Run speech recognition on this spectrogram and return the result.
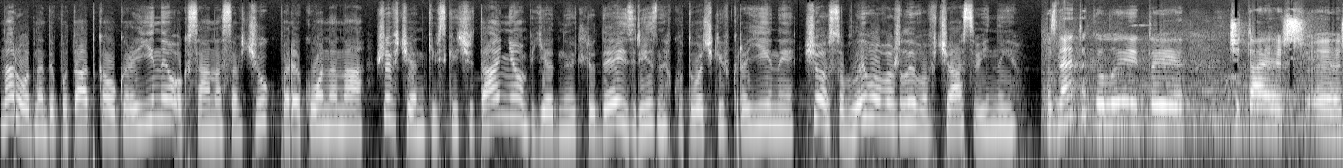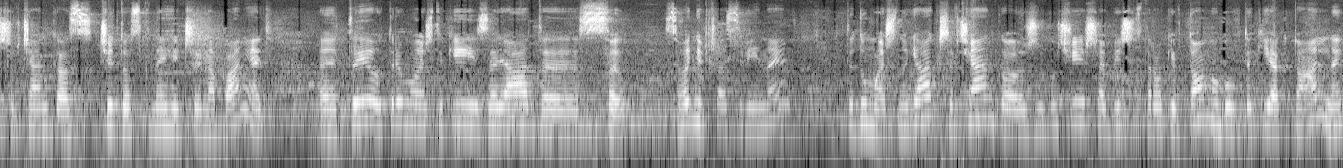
Народна депутатка України Оксана Савчук переконана, шевченківські читання об'єднують людей з різних куточків країни, що особливо важливо в час війни. Ви знаєте, коли ти читаєш Шевченка з- чи то з книги, чи на пам'ять, ти отримуєш такий заряд е, сил. Сьогодні, в час війни, ти думаєш, ну як Шевченко, живучи ще більше 100 років тому, був такий актуальний,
